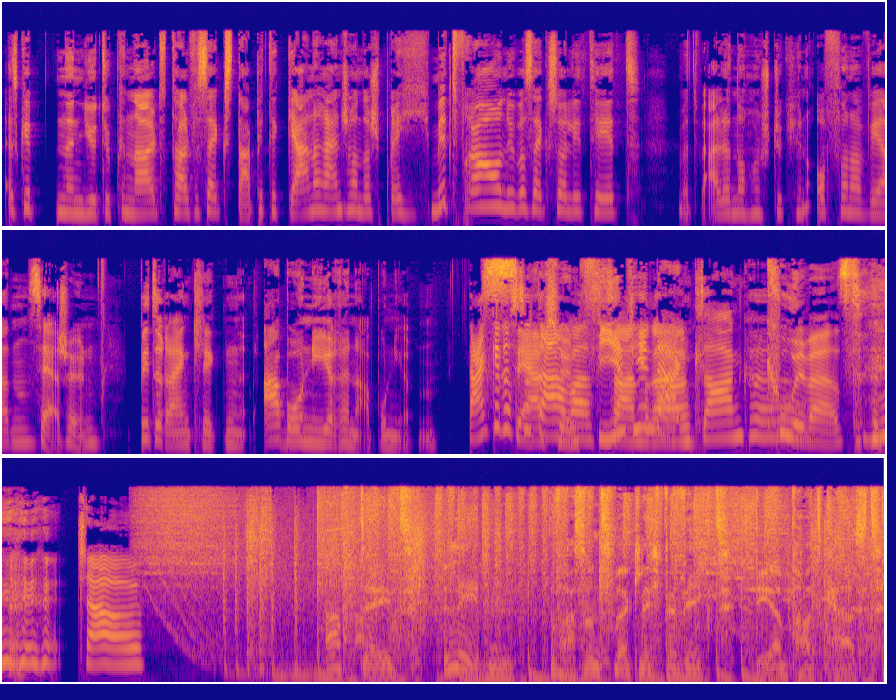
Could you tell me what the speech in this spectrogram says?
es gibt einen YouTube-Kanal, Total für Sex, da bitte gerne reinschauen, da spreche ich mit Frauen über Sexualität, damit wir alle noch ein Stückchen offener werden. Sehr schön. Bitte reinklicken, abonnieren, abonnieren. Danke, dass Sehr du da schön. warst. Vielen, vielen Sandra. Dank. Danke. Cool war's. Ciao. Update Leben. Was uns wirklich bewegt. Der Podcast.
